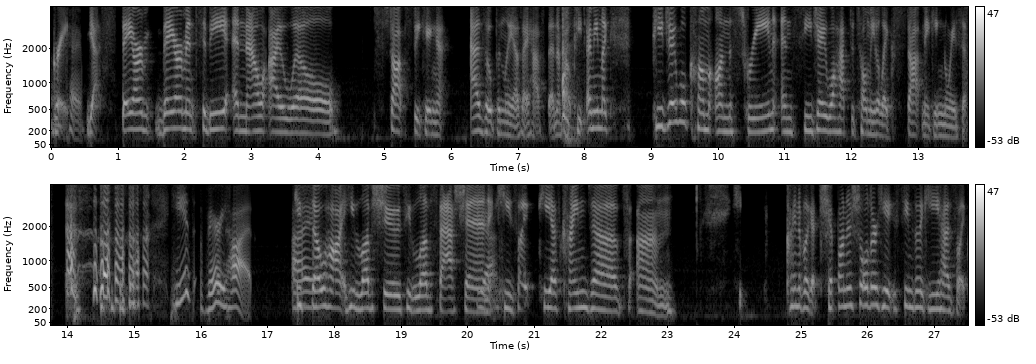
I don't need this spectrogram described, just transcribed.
Great. Okay. Yes, they are they are meant to be and now I will stop speaking as openly as I have been about PJ. I mean like PJ will come on the screen and CJ will have to tell me to like stop making noises. he is very hot. He's I- so hot. He loves shoes. He loves fashion. Yeah. He's like he has kind of um he kind of like a chip on his shoulder. He seems like he has like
